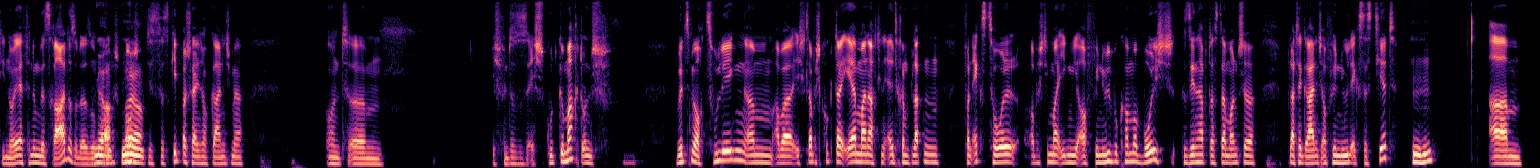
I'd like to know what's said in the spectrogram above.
die Neuerfindung des Rades oder so. Ja, ich, brauch ich, das, das geht wahrscheinlich auch gar nicht mehr. Und ähm, ich finde, das ist echt gut gemacht und ich würde es mir auch zulegen, ähm, aber ich glaube, ich gucke da eher mal nach den älteren Platten von Extol, ob ich die mal irgendwie auf Vinyl bekomme, obwohl ich gesehen habe, dass da manche Platte gar nicht auf Vinyl existiert. Mhm. Ähm,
